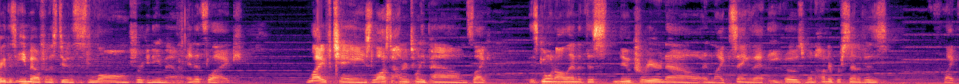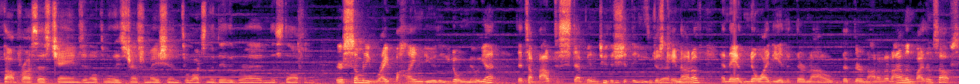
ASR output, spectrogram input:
I get this email from this dude. It's this long freaking email, and it's like life changed, lost 120 pounds, like is going all in at this new career now, and like saying that he owes 100% of his like thought process change and ultimately his transformation to watching the Daily Bread and this stuff. And There's somebody right behind you that you don't know yet that's about to step into the shit that you That's just exactly came out right. of, and they have no idea that they're not that they're not on an island by themselves.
